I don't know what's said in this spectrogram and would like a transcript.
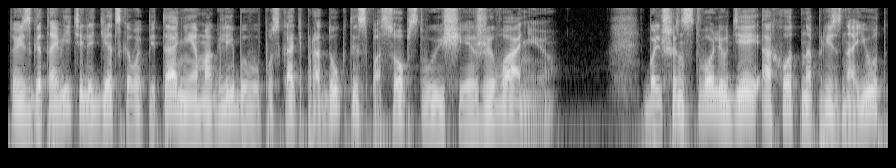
то изготовители детского питания могли бы выпускать продукты, способствующие жеванию. Большинство людей охотно признают,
